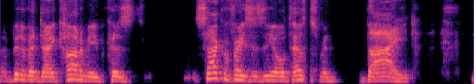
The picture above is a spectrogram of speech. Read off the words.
a bit of a dichotomy because sacrifices in the Old Testament died.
